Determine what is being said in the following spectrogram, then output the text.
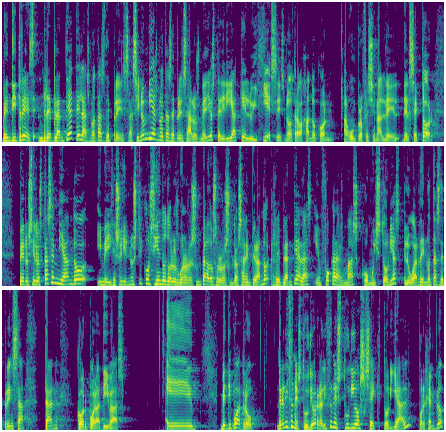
23. Replantéate las notas de prensa. Si no envías notas de prensa a los medios, te diría que lo hicieses, ¿no? Trabajando con algún profesional del, del sector. Pero si lo estás enviando y me dices, oye, no estoy consiguiendo todos los buenos resultados o los resultados están empeorando, replantéalas y enfócalas más como historias en lugar de notas de prensa tan corporativas. 24. Realiza un estudio, realiza un estudio sectorial, por ejemplo,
